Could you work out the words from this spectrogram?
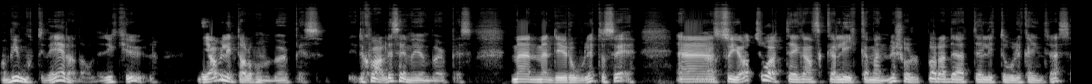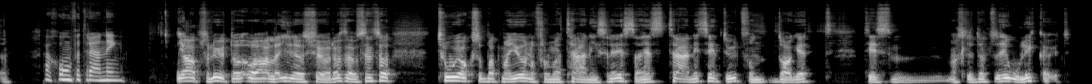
Man blir motiverad av det. Det är kul. Jag vill inte hålla på med burpees. Du kommer aldrig se mig göra burpees. Men, men det är roligt att se. Eh. Så jag tror att det är ganska lika människor. Bara det att det är lite olika intressen. Passion för träning. Ja, absolut. Och, och alla gillar att köra. Sen så tror jag också på att man gör någon form av träningsresa. Ens träning ser inte ut från dag ett tills man slutar. Ser olika ut.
